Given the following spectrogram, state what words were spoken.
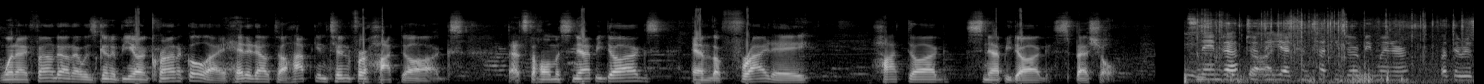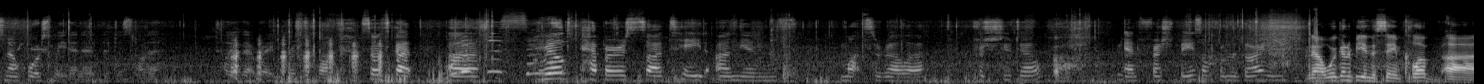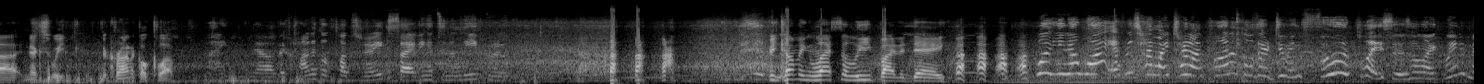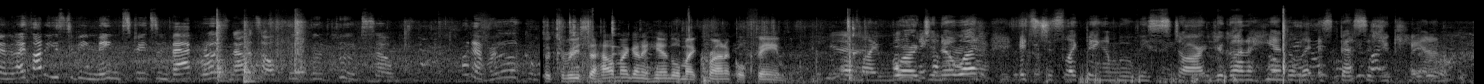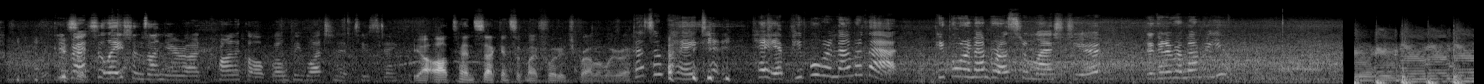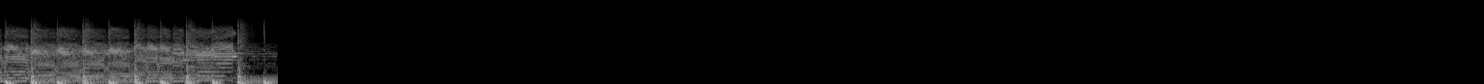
when I found out I was going to be on Chronicle, I headed out to Hopkinton for hot dogs. That's the home of Snappy Dogs and the Friday hot dog Snappy Dog special. It's named after the uh, Kentucky Derby winner, but there is no horse meat in it. I just want to tell you that right, first of all. So it's got uh, grilled peppers, sauteed onions, mozzarella, prosciutto, and fresh basil from the garden. Now, we're going to be in the same club uh, next week, the Chronicle Club. I know, the Chronicle Club's very exciting. It's an elite group. Becoming less elite by the day. Well, you know what? Every time I turn on Chronicle, they're doing food places. I'm like, wait a minute. I thought it used to be main streets and back roads. Now it's all food, food, food. So, whatever. so, Teresa, how am I going to handle my Chronicle fame? Oh my word, you know what? It's just like being a movie star. You're gonna handle it as best as you can. Congratulations on your uh, Chronicle. We'll be watching it Tuesday. Yeah, all 10 seconds of my footage, probably, right? That's okay. T- hey, if people remember that. People remember us from last year. They're going to remember you.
